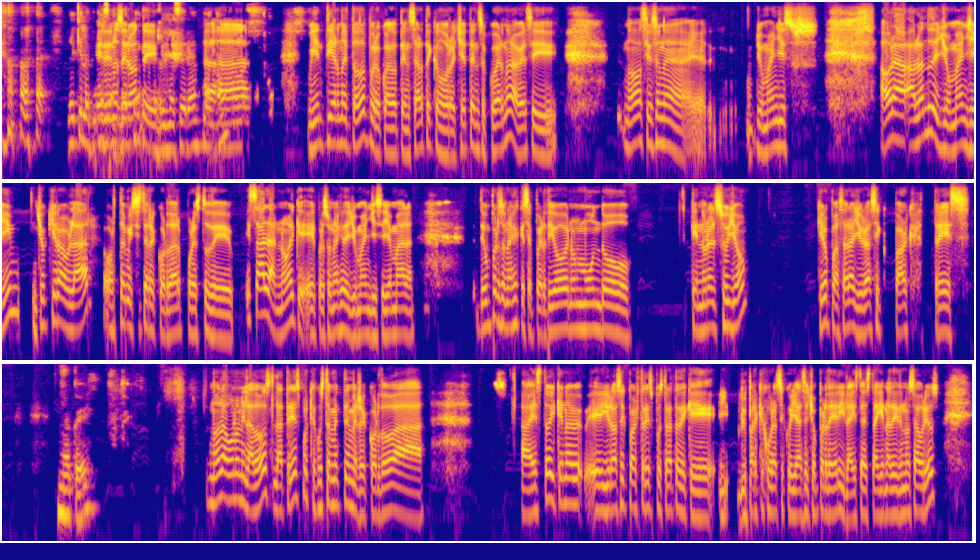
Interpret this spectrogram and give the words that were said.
ya que lo tienes. El rinoceronte. El rinoceronte. Ajá. Bien tierno y todo, pero cuando tensarte como brocheta en su cuerno, a ver si. No, si es una. Jumanji es... Ahora, hablando de Jumanji, yo quiero hablar. Ahorita me hiciste recordar por esto de. Es Alan, ¿no? El, que, el personaje de Jumanji se llama Alan de un personaje que se perdió en un mundo que no era el suyo, quiero pasar a Jurassic Park 3. Ok. No la 1 ni la 2, la 3 porque justamente me recordó a a esto y que no, eh, Jurassic Park 3 pues trata de que el parque jurásico ya se echó a perder y la isla está llena de dinosaurios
